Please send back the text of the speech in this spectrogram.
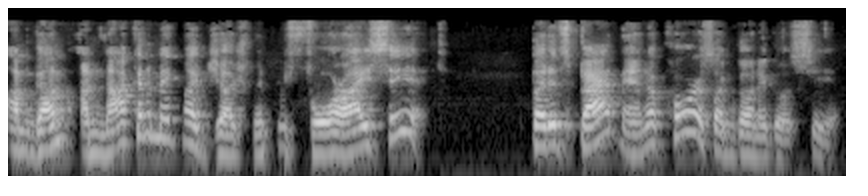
I'm going. I'm not going to make my judgment before I see it. But it's Batman. Of course, I'm going to go see it.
